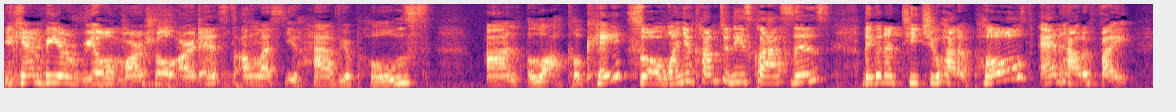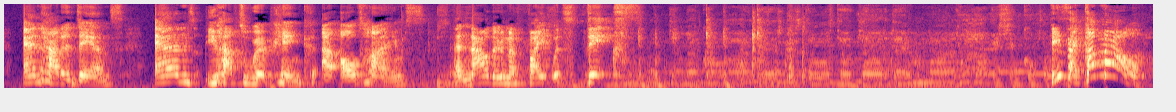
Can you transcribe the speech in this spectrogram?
You can't be a real martial artist unless you have your pose on lock, okay? So when you come to these classes, they're gonna teach you how to pose and how to fight and how to dance. And you have to wear pink at all times. And now they're gonna fight with sticks. He's like, come out!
